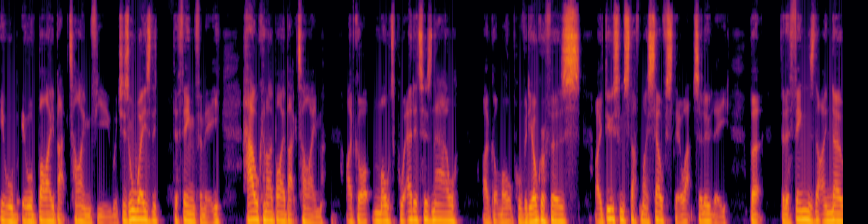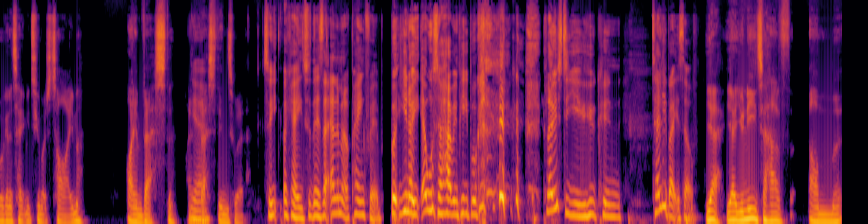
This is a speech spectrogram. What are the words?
it will it will buy back time for you, which is always the, the thing for me. How can I buy back time? I've got multiple editors now, I've got multiple videographers. I do some stuff myself still, absolutely. But for the things that I know are going to take me too much time, I invest. I Yeah. invest into it. So okay, so there's that element of paying for it, but you know, also having people close to you who can tell you about yourself. Yeah, yeah. You need to have um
